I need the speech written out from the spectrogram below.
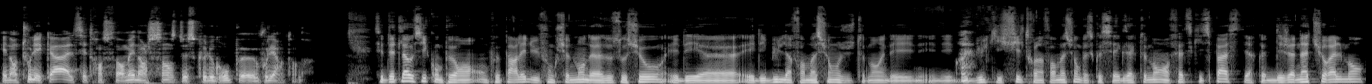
Et dans tous les cas, elle s'est transformée dans le sens de ce que le groupe euh, voulait entendre. C'est peut-être là aussi qu'on peut on peut parler du fonctionnement des réseaux sociaux et des euh, et des bulles d'information justement et des, des, des bulles qui filtrent l'information parce que c'est exactement en fait ce qui se passe, c'est-à-dire que déjà naturellement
